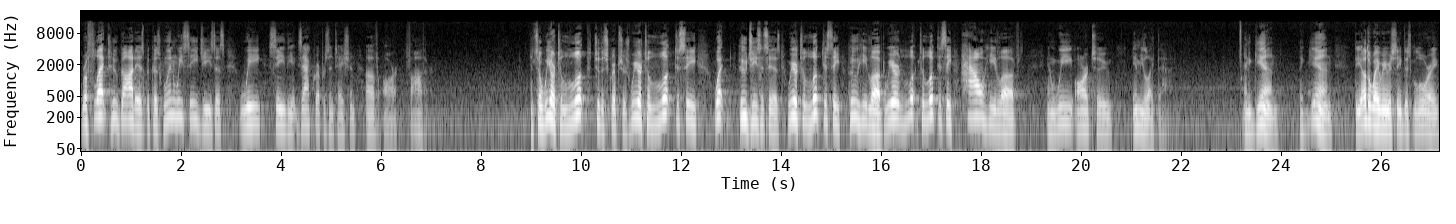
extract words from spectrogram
reflect who God is because when we see Jesus, we see the exact representation of our Father. And so we are to look to the Scriptures. We are to look to see what who Jesus is. We are to look to see who he loved. We are look, to look to see how he loved. And we are to emulate that. And again, again, the other way we receive this glory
